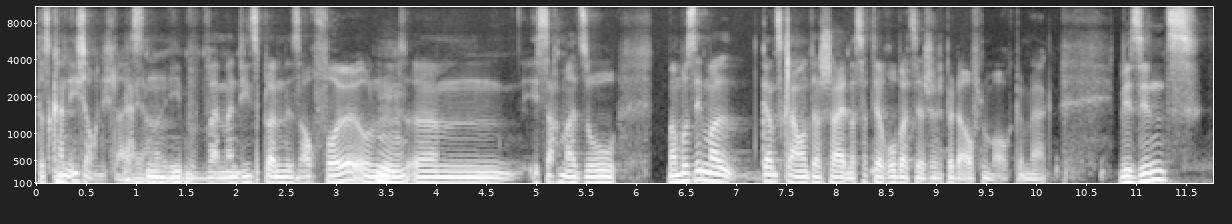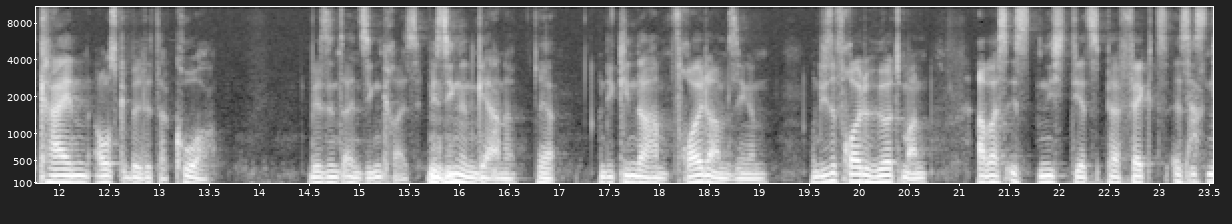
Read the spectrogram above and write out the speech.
das kann ich auch nicht ja, leisten, eben. weil mein Dienstplan ist auch voll und ähm, ich sag mal so, man muss immer ganz klar unterscheiden, das hat der Robert sehr schön bei der Aufnahme auch gemerkt. Wir sind kein ausgebildeter Chor. Wir sind ein Singkreis. Wir singen gerne. Ja. Und die Kinder haben Freude am Singen. Und diese Freude hört man. Aber es ist nicht jetzt perfekt. Es ist n-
